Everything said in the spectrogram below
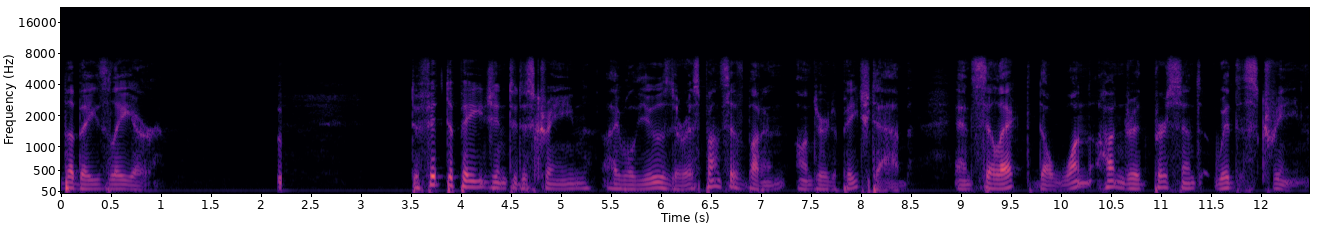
the base layer. To fit the page into the screen, I will use the responsive button under the page tab and select the 100% width screen.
